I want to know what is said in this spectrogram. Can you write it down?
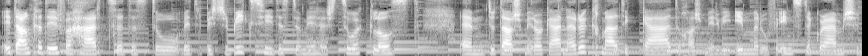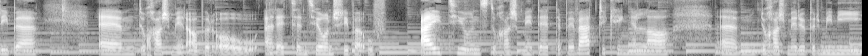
Ich danke dir von Herzen, dass du wieder bist dabei warst, dass du mir hast zugelassen ähm, Du darfst mir auch gerne eine Rückmeldung geben. Du kannst mir wie immer auf Instagram schreiben. Ähm, du kannst mir aber auch eine Rezension schreiben auf iTunes, du kannst mir dort eine Bewertung hinterlassen, ähm, du kannst mir über meine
